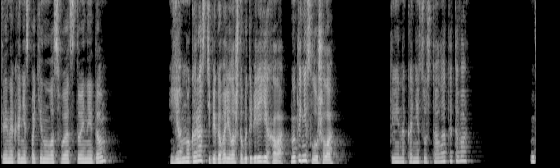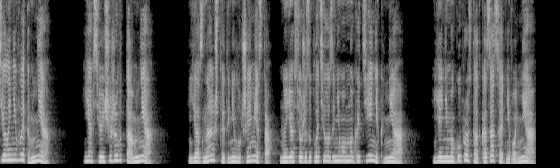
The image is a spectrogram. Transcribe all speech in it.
Ты наконец покинула свой отстойный дом? Я много раз тебе говорила, чтобы ты переехала, но ты не слушала. Ты наконец устала от этого? Дело не в этом, ня. Я все еще живу там, ня. Я знаю, что это не лучшее место, но я все же заплатила за него много денег, ня. Я не могу просто отказаться от него, ня.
